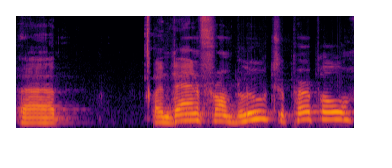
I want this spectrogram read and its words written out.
Uh, and then from blue to purple,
